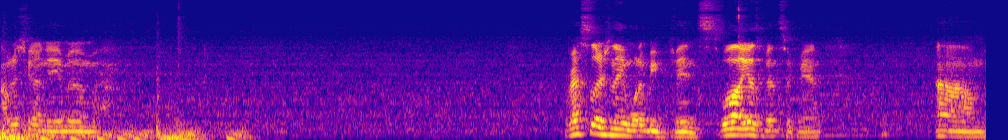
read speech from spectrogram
I'm just gonna name him. Wrestler's name wouldn't be Vince. Well, I guess Vince McMahon. Um.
